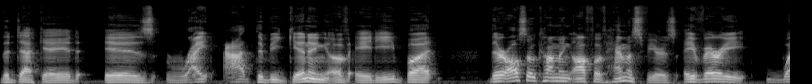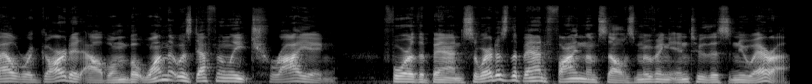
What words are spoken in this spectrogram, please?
the decade is right at the beginning of 80 but they're also coming off of hemispheres a very well regarded album but one that was definitely trying for the band. So where does the band find themselves moving into this new era?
